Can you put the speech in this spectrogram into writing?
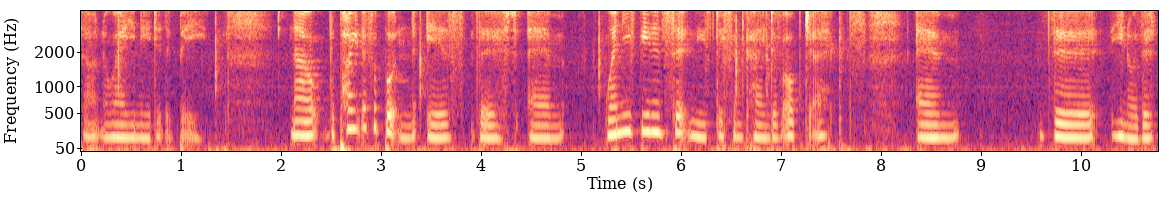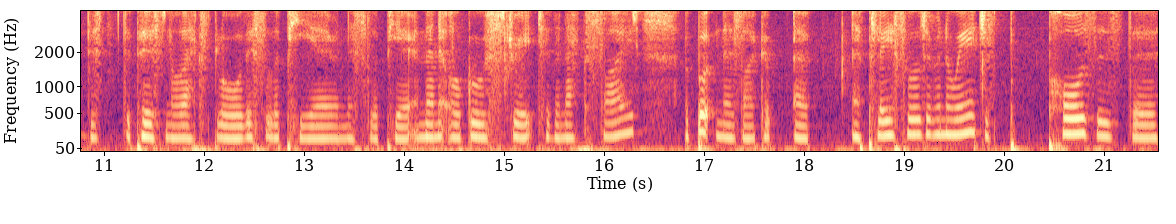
down to where you need it to be. Now, the point of a button is that um, when you've been inserting these different kind of objects, um, the you know the, the the personal explore this will appear and this will appear and then it'll go straight to the next slide. A button is like a, a, a placeholder in a way, it just pauses the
